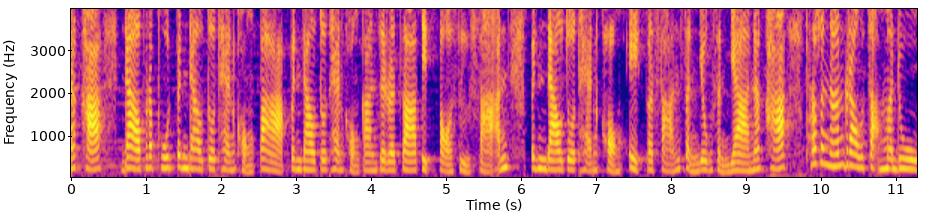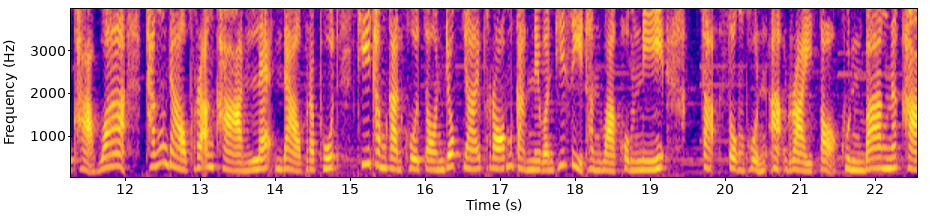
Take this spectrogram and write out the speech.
นะคะ ดาวพระพุธเป็นดาวตัวแทนของปาก เป็นดาวตัวแทนของการเจรจาติดต่อสื่อสาร เป็นดาวตัวแทนของเอกสารสัญญงสัญญานะคะ เพราะฉะนั้นเราจะมาดูค่ะว่าทั้งดาวพระอังคารและดาวพระพุธที่ทำการโคจรยกย้ายพร้อมกันในวันที่ 4 ธันวาคมนี้จะส่งผลอะไรต่อคุณบ้างนะคะ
